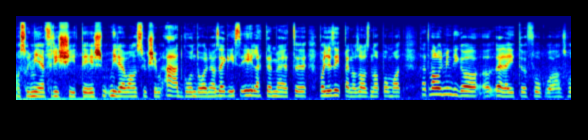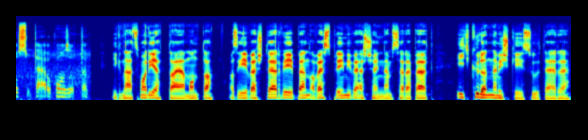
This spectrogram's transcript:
az, hogy milyen frissítés, mire van szükség, átgondolni az egész életemet, vagy az éppen az aznapomat. Tehát valahogy mindig az elejétől fogva az hosszú távok vonzottak. Ignác Marietta elmondta, az éves tervében a Veszprémi verseny nem szerepelt, így külön nem is készült erre.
